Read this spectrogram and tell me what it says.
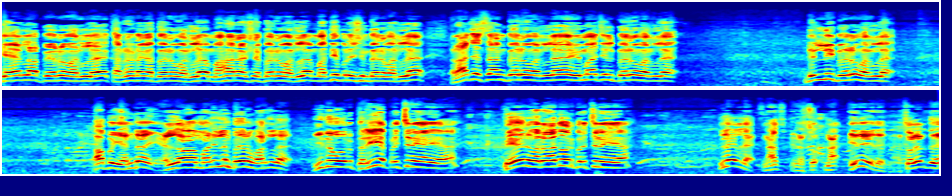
கேரளா பேரும் வரல கர்நாடகா பேரும் வரல மகாராஷ்டிரா பேரும் வரல மத்திய பிரதேசம் பேரும் வரல ராஜஸ்தான் பேரும் வரல இமாச்சல் பேரும் வரல டெல்லி பேரும் வரல. அப்ப எந்த எல்லா மாநிலம் பேரும் வரல. இது ஒரு பெரிய பிரச்சனையா பேர் வராத ஒரு பிரச்சனையா இல்ல இல்ல. நான் நான் இரு இரு. நான் சொல்றது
